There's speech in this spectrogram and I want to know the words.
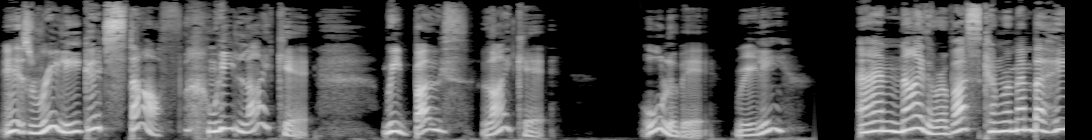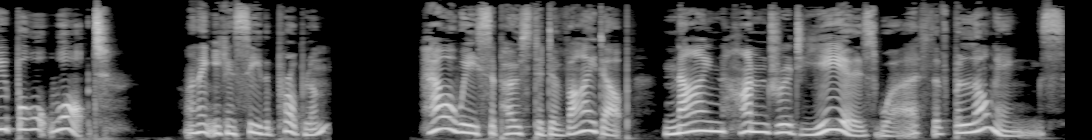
it's really good stuff. We like it. We both like it. All of it, really. And neither of us can remember who bought what. I think you can see the problem. How are we supposed to divide up 900 years worth of belongings?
